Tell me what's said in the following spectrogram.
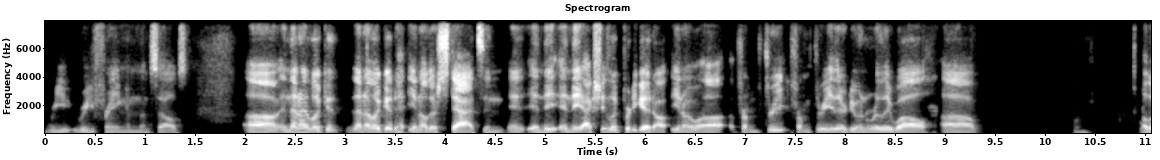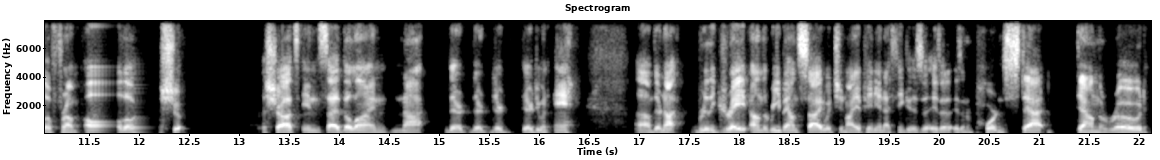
re- reframing themselves. Uh, and then I look at then I look at you know their stats and and, and they and they actually look pretty good. Uh, you know, uh, from three from three they're doing really well. Uh, although from although sh- shots inside the line, not they're they're they're they're doing eh. Um, they're not really great on the rebound side, which in my opinion I think is is, a, is an important stat down the road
